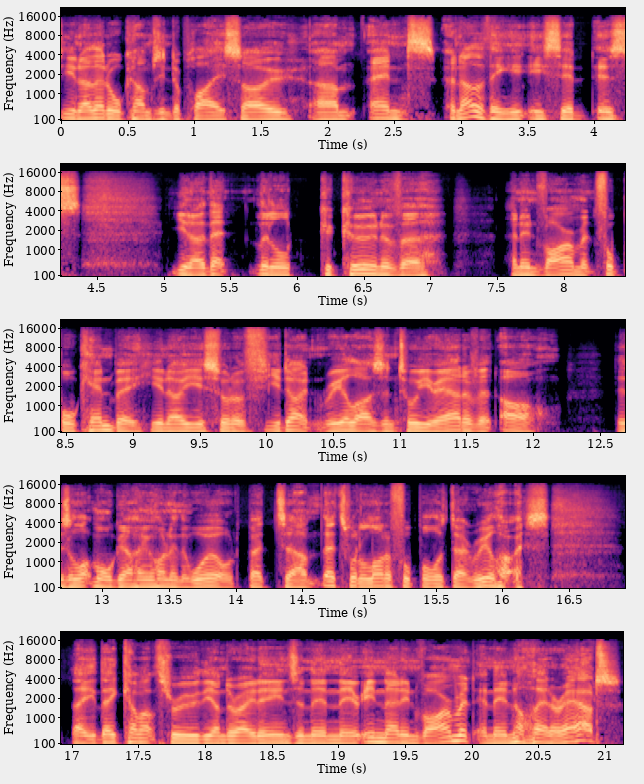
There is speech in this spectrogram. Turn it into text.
you know that all comes into play. So, um, and another thing he, he said is, you know, that little cocoon of a an environment football can be. You know, you sort of you don't realise until you're out of it. Oh, there's a lot more going on in the world. But um, that's what a lot of footballers don't realise. They they come up through the under 18s and then they're in that environment and they're not let her out.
